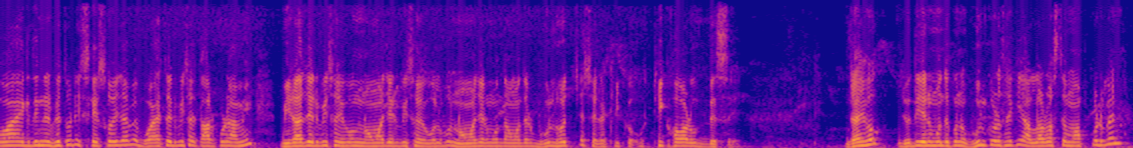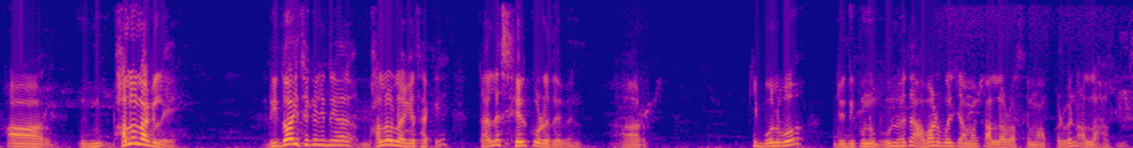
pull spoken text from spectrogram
কয়েক দিনের ভেতরেই শেষ হয়ে যাবে। বয়াতের বিষয়, তারপরে আমি মিরাজের বিষয় এবং নমাজের বিষয়ে বলব। নমাজের মধ্যে আমাদের ভুল হচ্ছে, সেটা ঠিক ঠিক হওয়ার উদ্দেশ্যে। যাই হোক, যদি এর মধ্যে কোনো ভুল করে থাকি, আল্লাহর রাস্তে মাফ করবেন। আর ভালো লাগলে, হৃদয় থেকে যদি ভালো লাগে থাকে, তাহলে শেয়ার করে দেবেন। আর কি বলব যদি কোনো ভুল হয় তো আবার বলছে আমাকে আল্লাহর রাস্তায় মাফ করবেন আল্লাহ হাফিজ।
